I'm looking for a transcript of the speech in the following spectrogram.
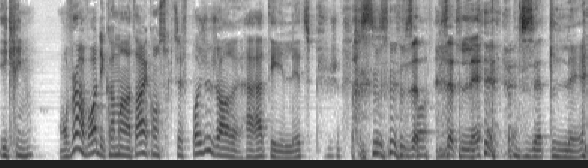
écris-nous. On veut avoir des commentaires constructifs, pas juste genre « Haha, t'es laid, tu pues. êtes, vous êtes laid. Vous êtes laid.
